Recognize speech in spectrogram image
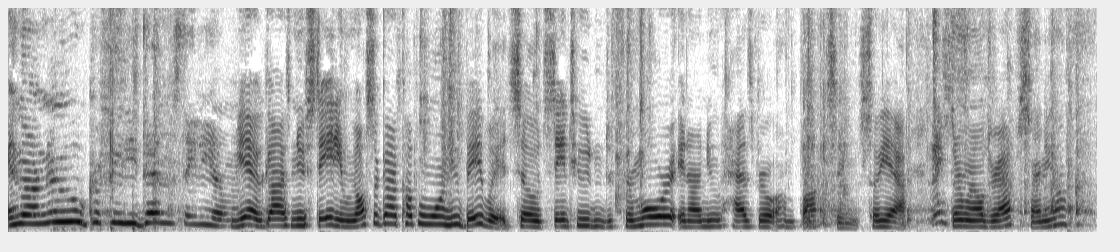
In our new Graffiti Den Stadium. yeah, we got a new stadium. We also got a couple more new Beyblades. So stay tuned for more in our new Hasbro unboxing. So yeah, Storm Draft signing off.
